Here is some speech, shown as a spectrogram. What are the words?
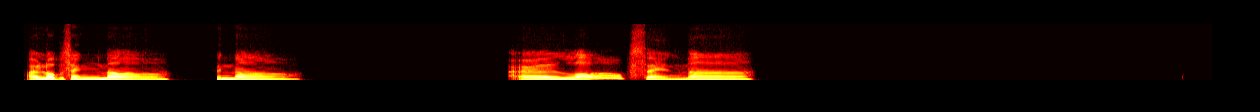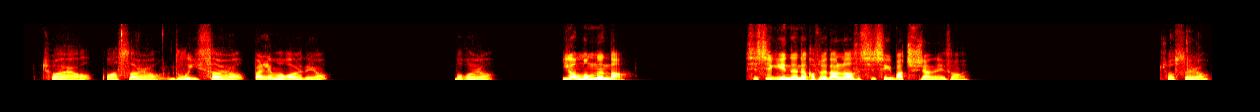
I love 생나, 생나. I love 생나. 좋아요. 왔어요. 누구 있어요? 빨리 먹어야 돼요. 먹어요. 이건 먹는다. 시식이 있는 애 갑자기 날라와서 시식이 맞추지 않은 이상은. 줬어요.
